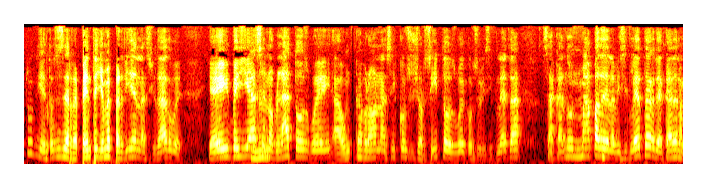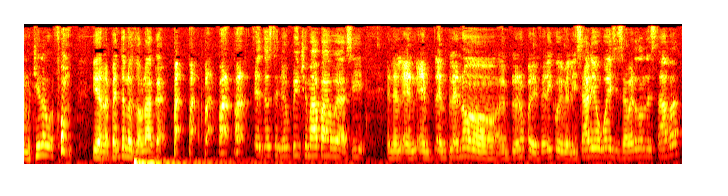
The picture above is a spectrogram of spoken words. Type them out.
tu, y entonces de repente yo me perdía en la ciudad, güey. Y ahí veías en oblatos, güey, a un cabrón así con sus shortcitos, güey, con su bicicleta, sacando un mapa de la bicicleta, de acá de la mochila, güey, ¡fum! Y de repente los doblaba acá, pa, pa, pa, pa, pa. Entonces tenía un pinche mapa, güey, así, en, el, en, en, pleno, en pleno periférico y Belisario, güey, sin saber dónde estaba.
